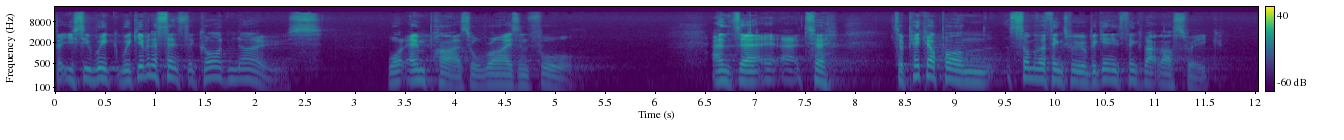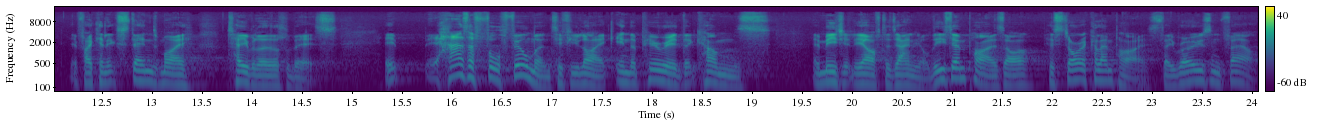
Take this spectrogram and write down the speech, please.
But you see, we're, we're given a sense that God knows what empires will rise and fall. And uh, uh, to, to pick up on some of the things we were beginning to think about last week, if I can extend my table a little bit, it, it has a fulfillment, if you like, in the period that comes immediately after Daniel. These empires are historical empires, they rose and fell.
